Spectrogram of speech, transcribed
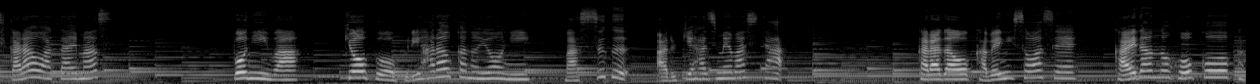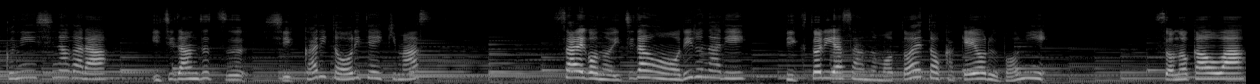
力を与えます。ボニーは恐怖を振り払うかのようにまっすぐ歩き始めました。体を壁に沿わせ階段の方向を確認しながら一段ずつしっかりと降りていきます。最後の一段を降りるなりビクトリアさんのもとへと駆け寄るボニー。その顔は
